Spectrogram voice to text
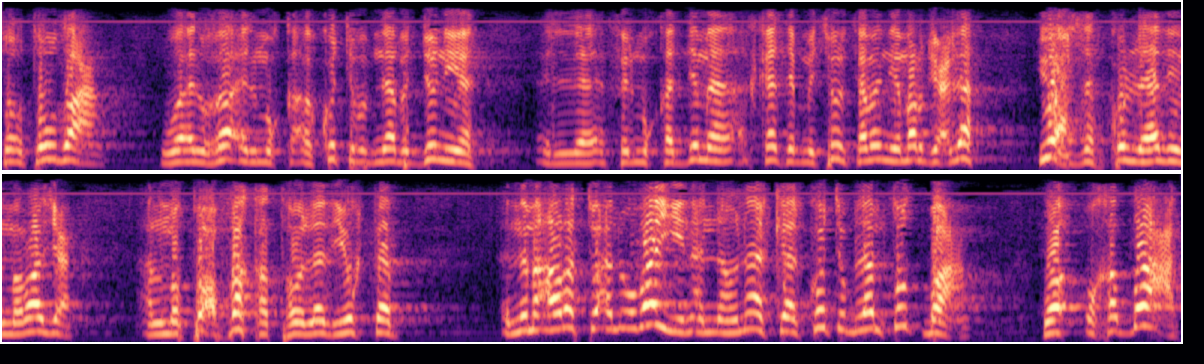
توضع وإلغاء كتب ابن أبي الدنيا في المقدمة كاتب 208 مرجع له يحذف كل هذه المراجع المطبوع فقط هو الذي يكتب. إنما أردت أن أبين أن هناك كتب لم تطبع وقد ضاعت.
